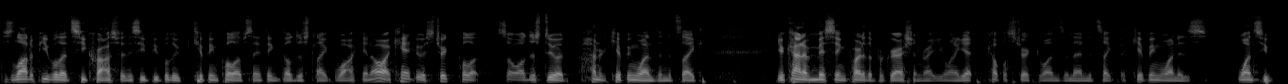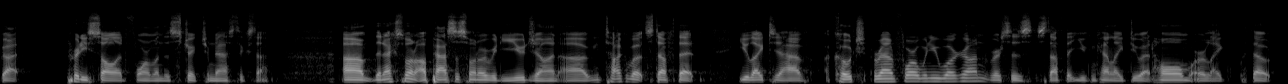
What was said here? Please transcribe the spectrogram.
there's a lot of people that see CrossFit, they see people do kipping pull-ups, and they think they'll just like walk in, oh, I can't do a strict pull-up, so I'll just do a hundred kipping ones, and it's like you're kind of missing part of the progression, right? You want to get a couple strict ones, and then it's like the kipping one is once you've got pretty solid form on the strict gymnastic stuff. Um, the next one, I'll pass this one over to you, John. Uh, we can talk about stuff that you like to have a coach around for when you work on versus stuff that you can kind of like do at home or like without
